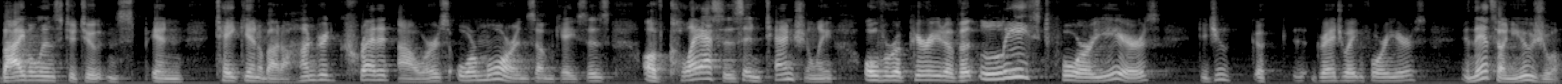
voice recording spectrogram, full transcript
Bible Institute and, and take in about 100 credit hours or more in some cases of classes intentionally over a period of at least four years. Did you graduate in four years? And that's unusual.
